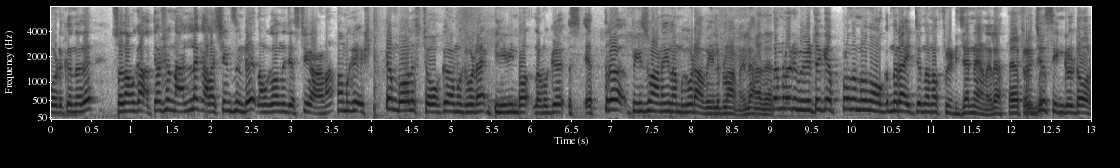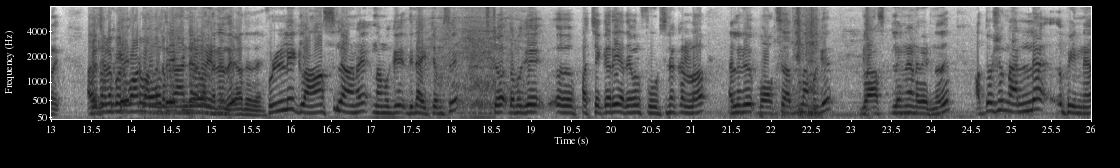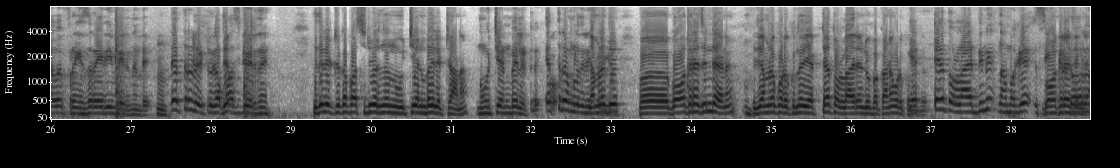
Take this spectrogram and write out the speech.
കൊടുക്കുന്നത്. സോ നമുക്ക് അത്യാവശ്യം നല്ല കളക്ഷൻസ് ഉണ്ട്. നമുക്ക് ഒന്ന് ജസ്റ്റ് കാണാം. നമുക്ക് ഇഷ്ടം പോലെ സ്റ്റോക്ക് നമുക്ക് ഇവിടെ ടി വി നമുക്ക് എത്ര പീസ് വേണമെങ്കിലും നമുക്ക് ഇവിടെ അവൈലബിൾ ആണ്. നമ്മളൊരു വീട്ടിലേക്ക് എപ്പോഴും നമ്മൾ നോക്കുന്ന ഒരു ഐറ്റം എന്ന് പറഞ്ഞാൽ ഫ്രിഡ്ജ് തന്നെയാണ് അല്ലെ? ഫ്രിഡ്ജ് സിംഗിൾ ഡോർ ഫുള്ളി ഗ്ലാസ്സിലാണ് നമുക്ക് ഇതിന്റെ ഐറ്റംസ് നമുക്ക് പച്ചക്കറി അതേപോലെ ഫ്രൂട്ട്സിനൊക്കെ ഉള്ള നല്ലൊരു ബോക്സ് അത് നമുക്ക് ഗ്ലാസ് തന്നെയാണ് വരുന്നത്. അത്യാവശ്യം നല്ല പിന്നെ ഫ്രീസർ ഏരിയയും വരുന്നുണ്ട്. ഇത് എത്ര ലിറ്റർ കപ്പാസിറ്റി വരുന്നത്? ഇത് ലിറ്റർ കപ്പാസിറ്റി വരുന്നത് നൂറ്റി എൺപത് ലിറ്റർ ആണ്. നൂറ്റി എൺപത് ലിറ്റർ. എത്ര നമ്മൾ നമ്മളിത് ഗോദ്രേജിന്റെ ആണ്. ഇത് നമ്മൾ കൊടുക്കുന്നത് എട്ട് തൊള്ളായിരം രൂപക്കാണ് കൊടുക്കുന്നത്. എട്ട് തൊള്ളായിരത്തിന് നമുക്ക്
